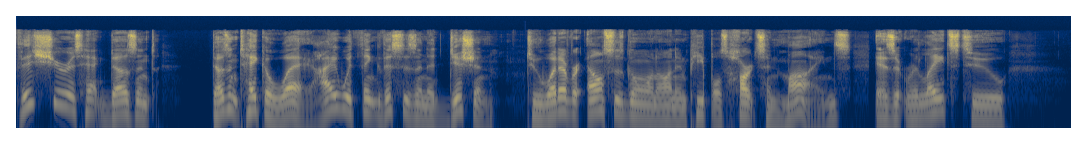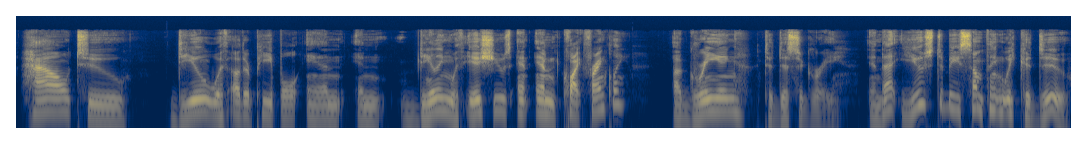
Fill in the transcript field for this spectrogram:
This sure as heck doesn't doesn't take away. I would think this is an addition to whatever else is going on in people's hearts and minds as it relates to how to deal with other people in in dealing with issues and, and quite frankly, agreeing to disagree. And that used to be something we could do,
